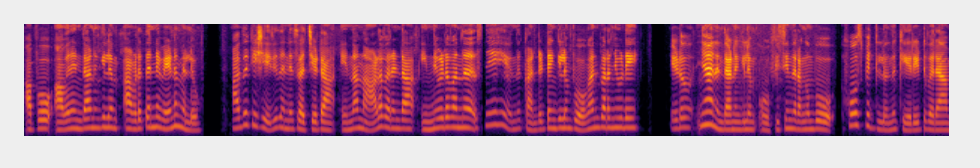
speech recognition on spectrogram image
അപ്പോൾ അവൻ എന്താണെങ്കിലും അവിടെ തന്നെ വേണമല്ലോ? അതൊക്കെ ശരി തന്നെ സച്ചേട്ടാ. എന്നാൽ നാളെ വരണ്ട. ഇന്നിവിടെ വന്ന് സ്നേഹയെ ഒന്ന് കണ്ടിട്ടെങ്കിലും പോകാൻ പറഞ്ഞൂടെ? എടോ ഞാൻ എന്താണെങ്കിലും ഓഫീസിൽ നിന്ന് ഇറങ്ങുമ്പോൾ ഹോസ്പിറ്റലിലൊന്ന് കയറിയിട്ട് വരാം.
